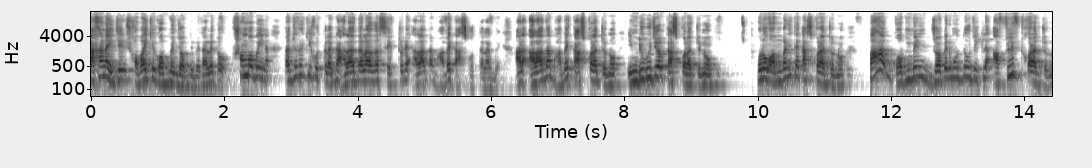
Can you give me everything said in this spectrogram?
টাকা নাই যে সবাইকে গভর্নমেন্ট জব দিবে, তাহলে তো সম্ভবই না। তার জন্য কি করতে লাগবে? আলাদা আলাদা সেক্টরে আলাদাভাবে কাজ করতে লাগবে। আর আলাদাভাবে কাজ করার জন্য ইন্ডিভিজুয়াল কাজ করার জন্য কোনো কোম্পানিতে কাজ করার জন্য বা গভর্নমেন্ট জবের মধ্যেও যেগুলো আপলিফ্ট করার জন্য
